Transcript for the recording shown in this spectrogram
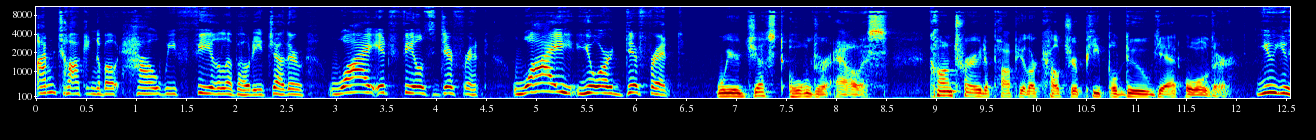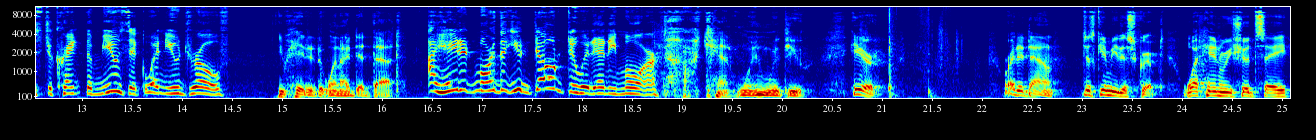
I'm talking about how we feel about each other, why it feels different, why you're different. We're just older, Alice. Contrary to popular culture, people do get older. You used to crank the music when you drove. You hated it when I did that. I hate it more that you don't do it anymore. I can't win with you. Here, write it down. Just give me the script. What Henry should say,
